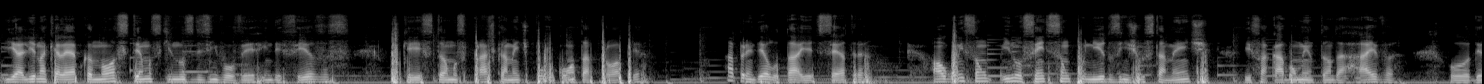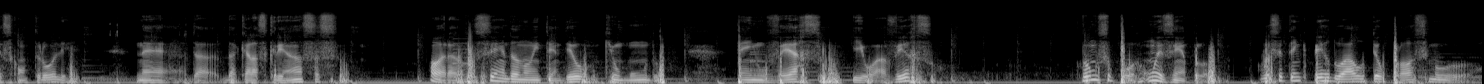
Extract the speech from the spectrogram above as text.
e ali naquela época nós temos que nos desenvolver em defesas, porque estamos praticamente por conta própria, aprender a lutar e etc. Alguns são inocentes são punidos injustamente, isso acaba aumentando a raiva, o descontrole, né, da, daquelas crianças. Ora, você ainda não entendeu que o mundo tem o verso e o averso? Vamos supor um exemplo. Você tem que perdoar o teu próximo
